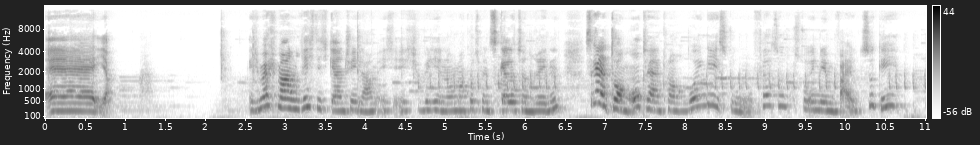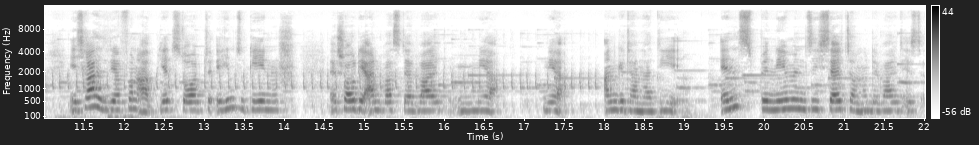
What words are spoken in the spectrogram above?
Äh, ja. Ich möchte mal einen richtig geilen Schädel haben. Ich, ich will hier noch mal kurz mit Skeleton reden. Skeleton, oh kleiner Knochen, wohin gehst du? Versuchst du in den Wald zu gehen? Ich rate dir davon ab, jetzt dort hinzugehen. Äh, schau dir an, was der Wald mir, mir angetan hat. Die Ents benehmen sich seltsam und der Wald ist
